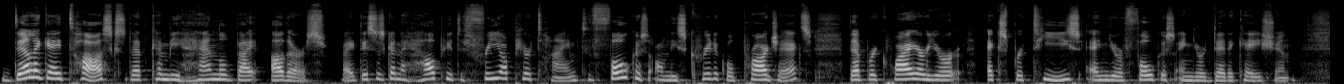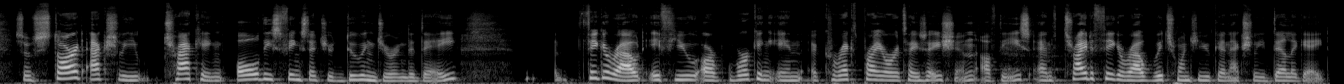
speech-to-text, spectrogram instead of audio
Delegate tasks that can be handled by others, right? This is going to help you to free up your time to focus on these critical projects that require your expertise and your focus and your dedication. So start actually tracking all these things that you're doing during the day. Figure out if you are working in a correct prioritization of these and try to figure out which ones you can actually delegate.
